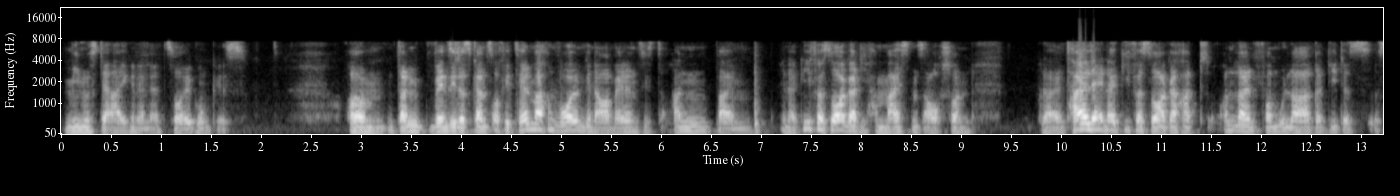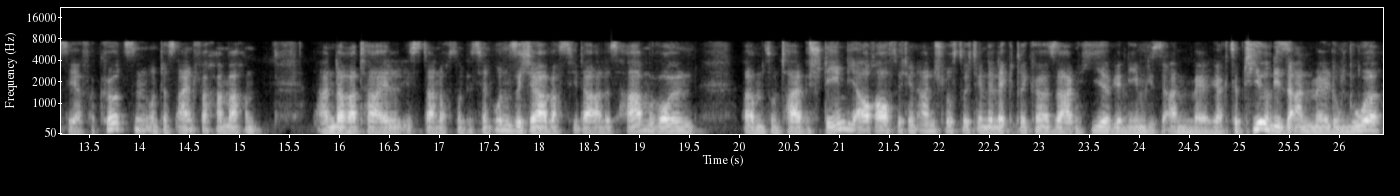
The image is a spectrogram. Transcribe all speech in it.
minus der eigenen Erzeugung ist. Ähm, dann, wenn Sie das ganz offiziell machen wollen, genau, melden Sie es an beim Energieversorger. Die haben meistens auch schon, oder ein Teil der Energieversorger hat Online-Formulare, die das sehr verkürzen und das einfacher machen. Anderer Teil ist da noch so ein bisschen unsicher, was sie da alles haben wollen. Ähm, zum Teil bestehen die auch auf durch den Anschluss durch den Elektriker, sagen hier, wir nehmen diese Anmeldung, wir akzeptieren diese Anmeldung nur,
